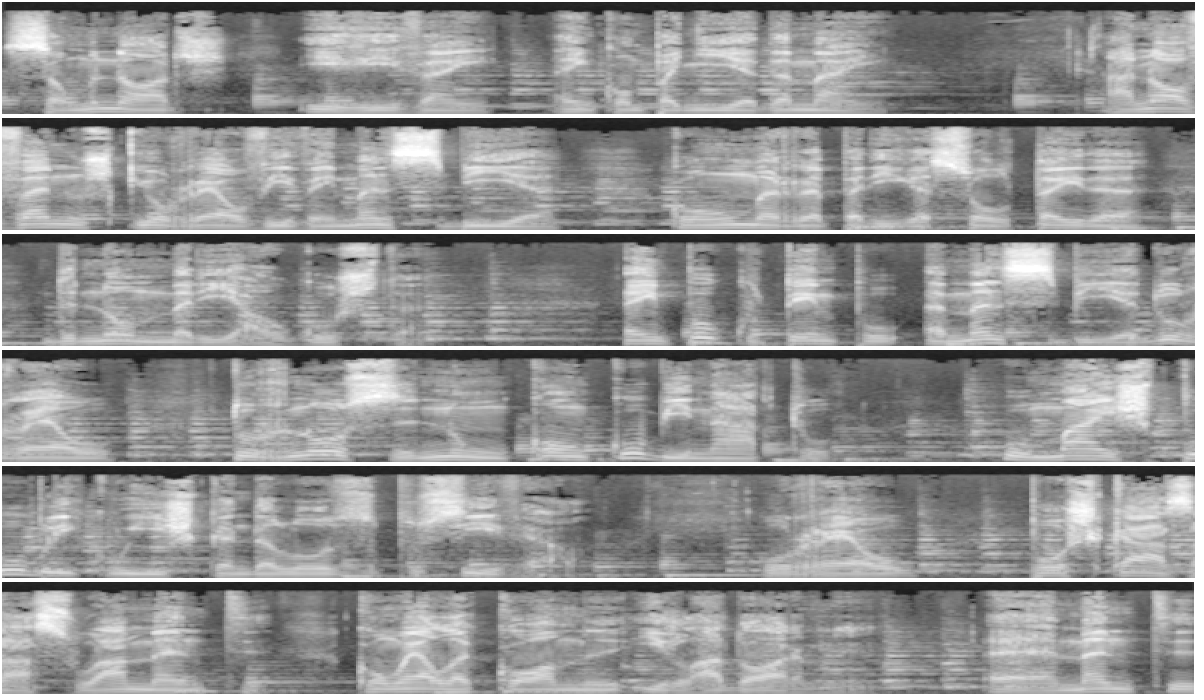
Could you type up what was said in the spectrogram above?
são menores e vivem em companhia da mãe. Há nove anos que o réu vive em Mancebia com uma rapariga solteira de nome Maria Augusta. Em pouco tempo, a Mancebia do réu tornou-se num concubinato o mais público e escandaloso possível. O réu pôs casa à sua amante, com ela come e lá dorme. A amante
